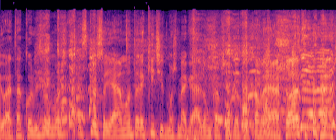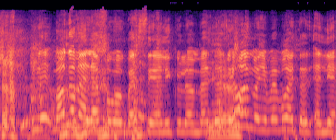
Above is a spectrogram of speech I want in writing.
Jó, hát akkor viszont most, ezt kösz, hogy elmondtad, egy kicsit most megállunk, kapcsoljatok a kamerákat. Különben most magam ellen fogok beszélni különben, de Igen. azért hadd mondjam, mert volt ennél,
